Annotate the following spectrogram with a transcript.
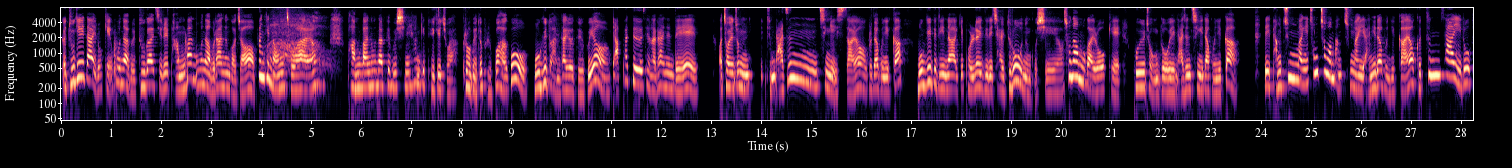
그러니까 두 개 다 이렇게 혼합을, 두 가지를 반반 혼합을 하는 거죠. 향기 너무 좋아요. 반반 혼합해 보시면 향기 되게 좋아. 그럼에도 불구하고 모기도 안 달려들고요. 아파트 생활을 하는데 어, 저희는 좀 지금 낮은 층에 있어요. 그러다 보니까 모기들이나 이게 벌레들이 잘 들어오는 곳이에요. 소나무가 이렇게 보일 정도의 낮은 층이다 보니까 이 방충망이 촘촘한 방충망이 아니다 보니까요. 그 틈 사이로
